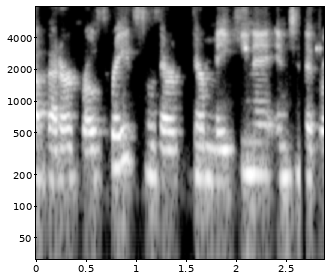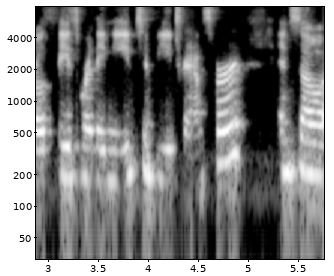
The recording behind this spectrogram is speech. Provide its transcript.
a better growth rate. So they're they're making it into the growth phase where they need to be transferred. And so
